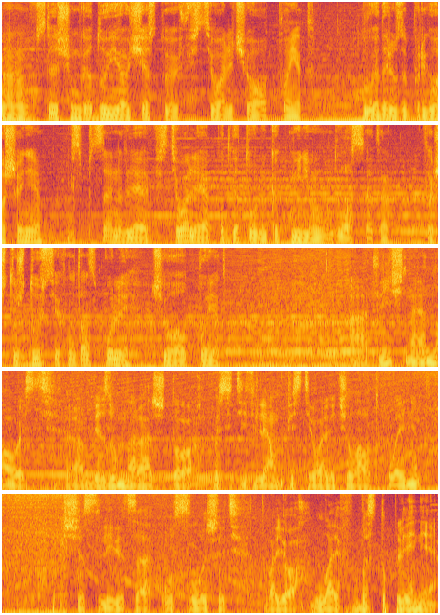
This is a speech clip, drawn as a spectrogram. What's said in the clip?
Э, в следующем году я участвую в фестивале Chill Out Planet. Благодарю за приглашение. И специально для фестиваля я подготовлю как минимум два сета. Так что жду всех на танцполе Chill Out Planet. Отличная новость. Э, безумно рад, что посетителям фестиваля Chill Out Planet счастливится услышать твое лайв-выступление.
